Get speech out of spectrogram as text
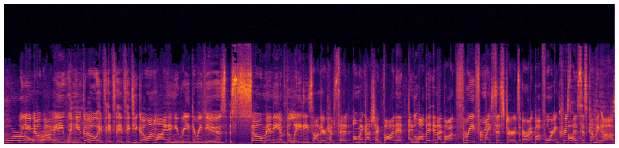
the world. Well, you know, right? Bobbi, when you go, if, if, if, if, you go online and you read the reviews, so many of the ladies on there have said, oh my gosh, I bought it, I love it, and I bought three for my sisters, or I bought four, and Christmas oh, is coming up.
